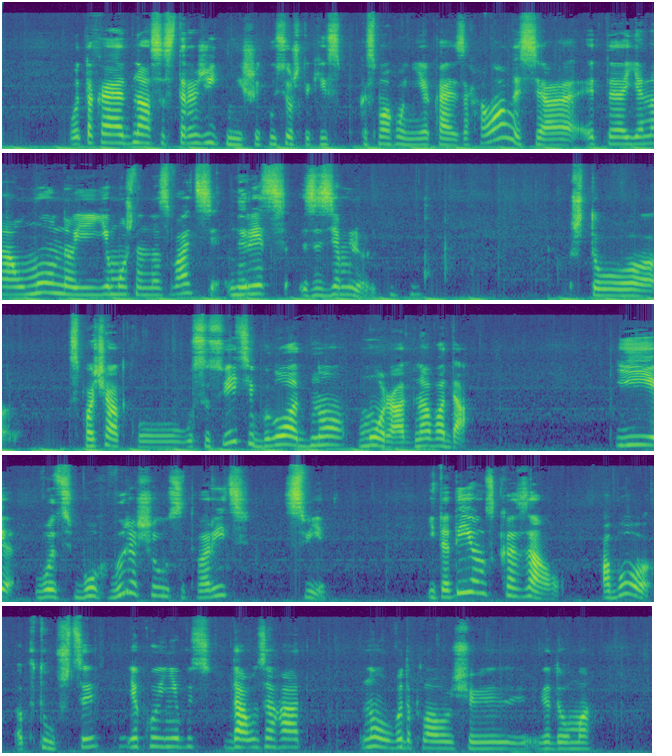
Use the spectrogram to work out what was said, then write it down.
вот такая адна са старажытнейшых усё ж такі касмагоні якая захавалася это яна умоўна яе можна назваць нырец за зямлёй что спачатку у сусвеце было одно мора одна вода. І вот Бог вырашыў сотварыць свет. І тады ён сказаў або птушцы якой-небудзь даў загад ну водаплаваючую вядома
